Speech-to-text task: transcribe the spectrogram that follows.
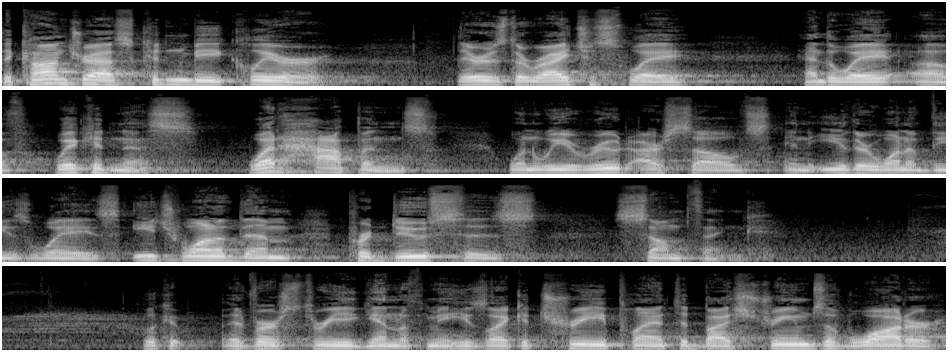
The contrast couldn't be clearer. There is the righteous way and the way of wickedness. What happens when we root ourselves in either one of these ways? Each one of them produces something. Look at, at verse 3 again with me. He's like a tree planted by streams of water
